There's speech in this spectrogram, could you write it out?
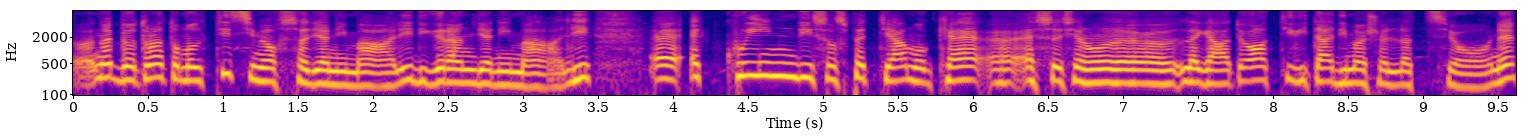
abbiamo trovato moltissime ossa di animali, di grandi animali e quindi sospettiamo che esse siano legate o a attività di macellazione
